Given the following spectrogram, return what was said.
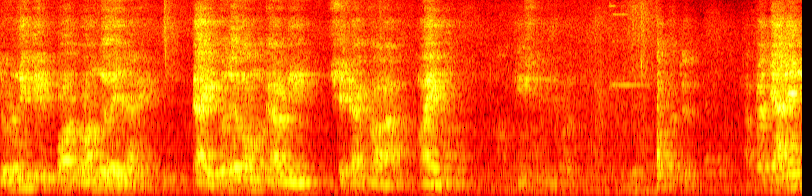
দুর্নীতির পথ বন্ধ হয়ে যাবে। তাই বোধগম্য কারণে সেটা করা হয়নি। আপনারা জানেন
